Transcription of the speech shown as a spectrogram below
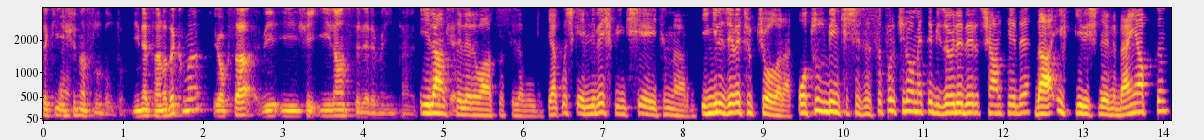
Peki Evet. işi nasıl buldun? Yine tanıdık mı yoksa bir şey ilan siteleri mi internet? İlan Okey. siteleri vasıtasıyla buldum. Yaklaşık 55 bin kişiye eğitim verdim. İngilizce ve Türkçe olarak. 30 bin kişisi 0 kilometre biz öyle deriz şantiyede. Daha ilk girişlerini ben yaptım.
